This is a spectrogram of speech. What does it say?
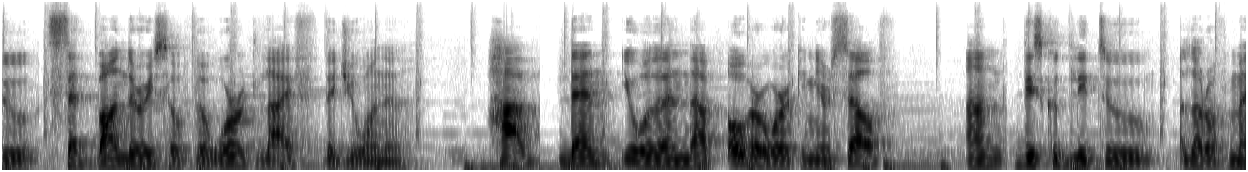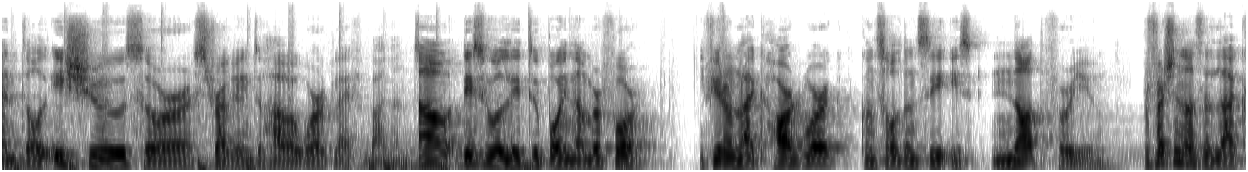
to set boundaries of the work life that you want to have, then you will end up overworking yourself and this could lead to a lot of mental issues or struggling to have a work-life balance. Now, this will lead to point number four. If you don't like hard work, consultancy is not for you. Professionals that lack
